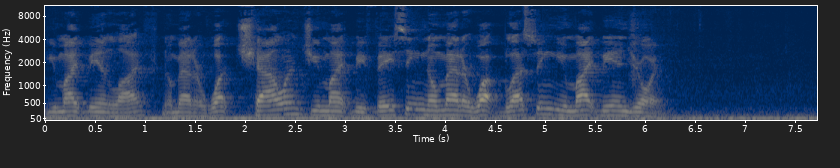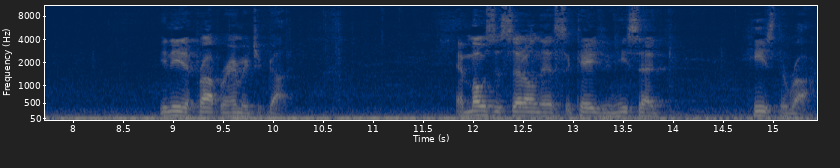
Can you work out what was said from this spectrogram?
you might be in life, no matter what challenge you might be facing, no matter what blessing you might be enjoying, you need a proper image of God. And Moses said on this occasion, he said, He's the rock.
